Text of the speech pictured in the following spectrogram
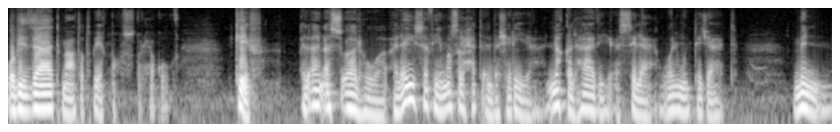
وبالذات مع تطبيق مقصود الحقوق. كيف؟ الآن السؤال هو أليس في مصلحة البشرية نقل هذه السلع والمنتجات من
